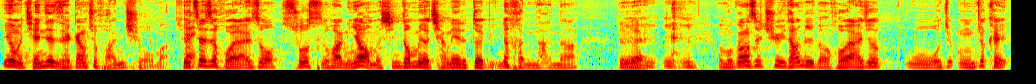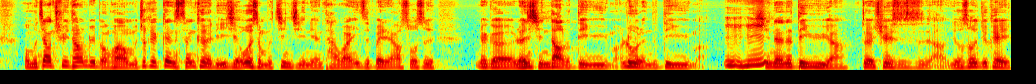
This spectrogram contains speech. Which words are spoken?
因为我们前阵子才刚去环球嘛，所以这次回来说，说实话，你要我们心中没有强烈的对比，那很难呐、啊，对不对？嗯嗯嗯。我们光是去一趟日本回来，就我我就我们就可以，我们这样去一趟日本回来，我们就可以更深刻的理解为什么近几年台湾一直被人家说是。那个人行道的地狱嘛，路人的地狱嘛，嗯哼，行人的地狱啊，对，确实是啊，有时候就可以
